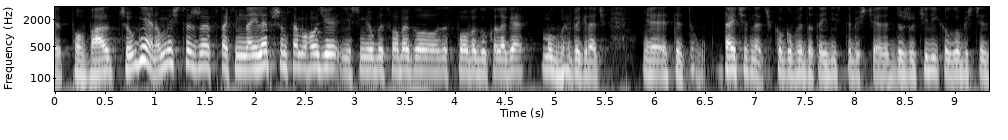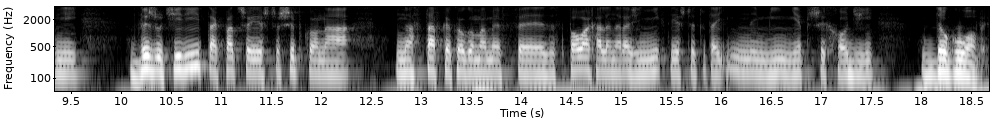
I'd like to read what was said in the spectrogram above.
yy, powalczył. Nie, no myślę, że w takim najlepszym samochodzie, jeśli miałby słabego zespołowego kolegę, mógłby wygrać yy, tytuł. Dajcie znać, kogo wy do tej listy byście dorzucili, kogo byście z niej wyrzucili. Tak patrzę jeszcze szybko na na stawkę, kogo mamy w e, zespołach, ale na razie nikt jeszcze tutaj inny mi nie przychodzi do głowy.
